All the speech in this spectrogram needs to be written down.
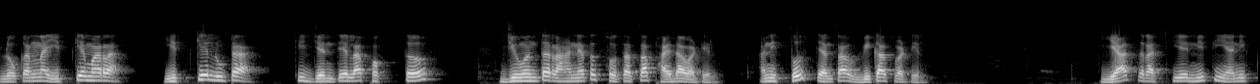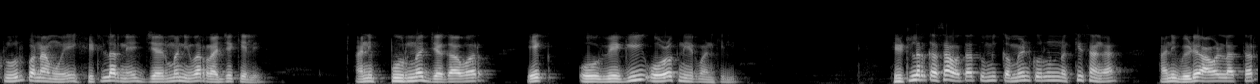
लोकांना इतके मारा इतके लुटा की जनतेला फक्त जिवंत राहण्यातच स्वतःचा फायदा वाटेल आणि तोच त्यांचा विकास वाटेल. याच राजकीय नीती आणि क्रूरपणामुळे हिटलरने जर्मनीवर राज्य केले आणि पूर्ण जगावर एक वेगळी ओळख निर्माण केली. हिटलर कसा होता तुम्ही कमेंट करून नक्की सांगा आणि व्हिडिओ आवडला तर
